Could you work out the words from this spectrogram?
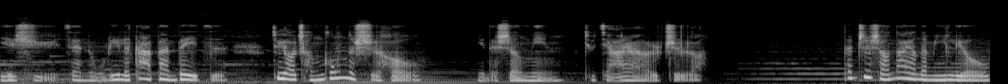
也许在努力了大半辈子就要成功的时候，你的生命就戛然而止了。但至少那样的弥留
